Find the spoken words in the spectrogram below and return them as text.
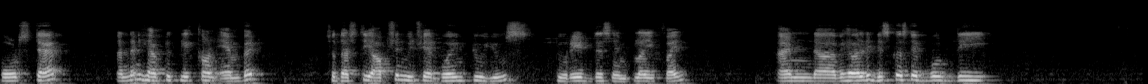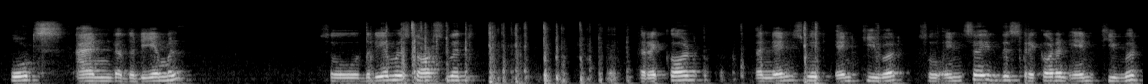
ports tab and then you have to click on embed. So that's the option which we are going to use to read this employee file. And uh, we have already discussed about the ports and the DML. So the DML starts with record and ends with end keyword. So inside this record and end keyword,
